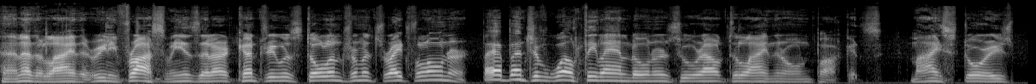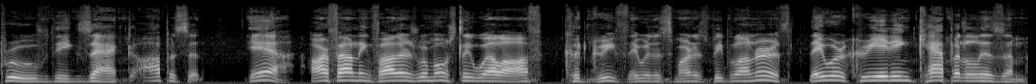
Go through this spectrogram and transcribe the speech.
Another lie that really frosts me is that our country was stolen from its rightful owner by a bunch of wealthy landowners who were out to line their own pockets. My stories prove the exact opposite. Yeah, our founding fathers were mostly well off. Good grief, they were the smartest people on earth. They were creating capitalism,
